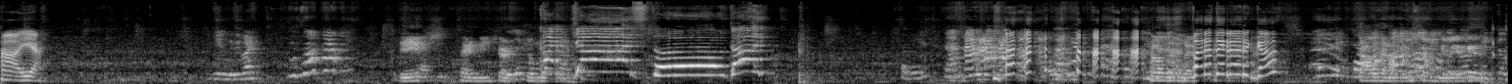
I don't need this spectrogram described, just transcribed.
हा या. एक येणार का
